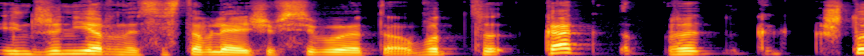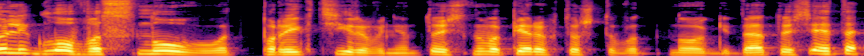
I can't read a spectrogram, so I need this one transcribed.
инженерной составляющей всего этого, вот как, что легло в основу вот проектирования? То есть, ну, во-первых, то, что вот ноги, да, то есть это,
